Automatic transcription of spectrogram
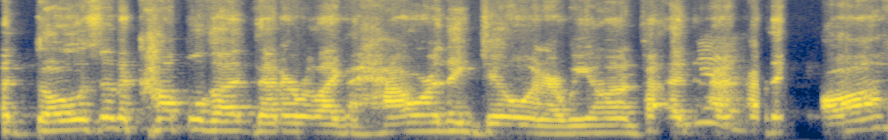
But those are the couple that, that are like, how are they doing? Are we on? Yeah. are they off?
